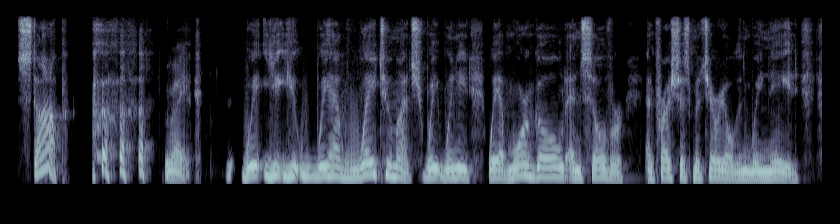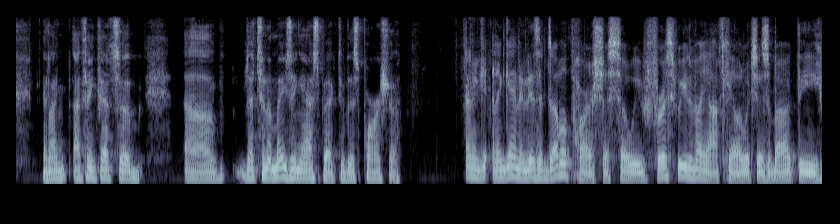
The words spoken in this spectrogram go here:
"Stop." right. We you, you we have way too much. We we need we have more gold and silver and precious material than we need, and I I think that's a uh, that's an amazing aspect of this parsha. And again, and again, it is a double parsha. So we first read Vayakhel, which is about the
